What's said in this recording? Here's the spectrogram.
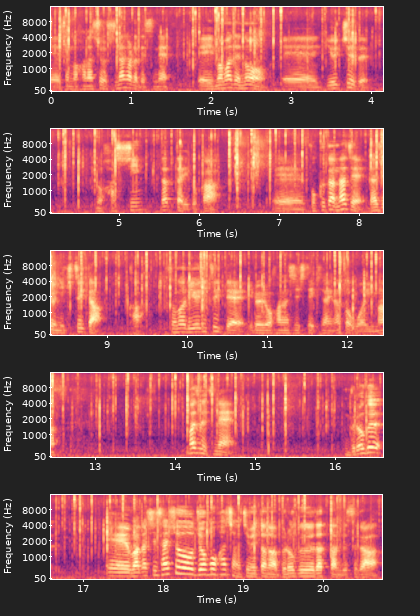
えその話をしながらですね、え今までの、え YouTube の発信だったりとか、えー僕がなぜラジオに行き着いたかその理由についていろいろお話ししていきたいなと思います。まずですねブログ、えー私最初情報発信始めたのはブログだったんですが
